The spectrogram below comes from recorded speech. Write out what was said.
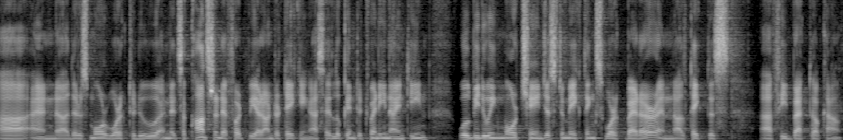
Uh, and uh, there's more work to do. And it's a constant effort we are undertaking. As I look into 2019, we'll be doing more changes to make things work better. And I'll take this uh, feedback to account.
